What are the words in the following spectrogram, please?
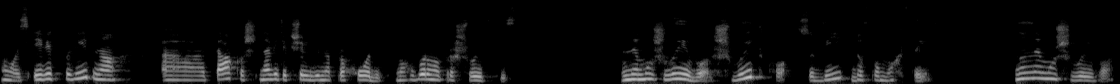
Ось, і відповідно, також, навіть якщо людина проходить, ми говоримо про швидкість. Неможливо швидко собі допомогти. Ну, неможливо.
